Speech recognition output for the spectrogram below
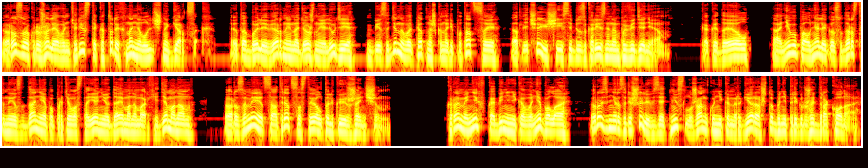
Розу окружали авантюристы, которых нанял лично герцог. Это были верные и надежные люди, без единого пятнышка на репутации, отличающиеся безукоризненным поведением. Как и Дэл, они выполняли государственные задания по противостоянию даймонам и архидемонам. Разумеется, отряд состоял только из женщин. Кроме них в кабине никого не было, Розе не разрешили взять ни служанку, ни камергера, чтобы не перегружать дракона.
